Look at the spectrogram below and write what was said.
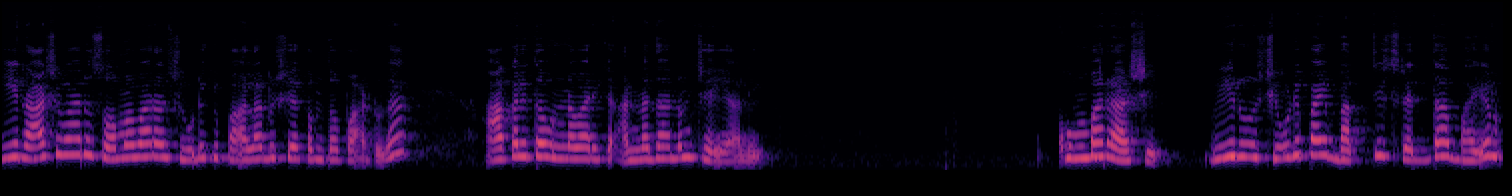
ఈ రాశివారు సోమవారం శివుడికి పాలాభిషేకంతో పాటుగా ఆకలితో ఉన్నవారికి అన్నదానం చేయాలి. కుంభరాశి వీరు శివుడిపై భక్తి శ్రద్ధ భయం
